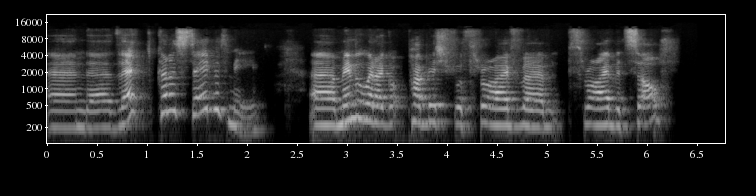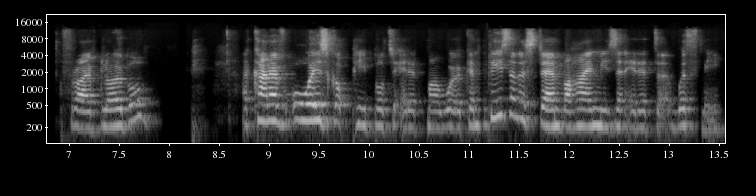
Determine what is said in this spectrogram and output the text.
and uh, that kind of stayed with me. Uh, remember when I got published for Thrive um, Thrive itself, Thrive Global. I kind of always got people to edit my work, and please understand, behind me is an editor with me.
